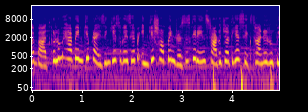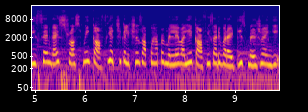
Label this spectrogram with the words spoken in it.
और बात कर लूँ मैं यहाँ पे इनकी प्राइसिंग की सो गाइस यहाँ पे इनकी शॉप पे इन ड्रेसेस की रेंज स्टार्ट हो जाती है सिक्स हंड्रेड रुपीज़ से। एंड गाइस ट्रस्ट में काफ़ी अच्छी कलेक्शंस आपको यहाँ पे मिलने वाली है। काफ़ी सारी वैरायटीज़ मिल जाएँगी।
